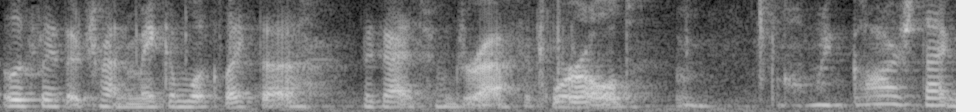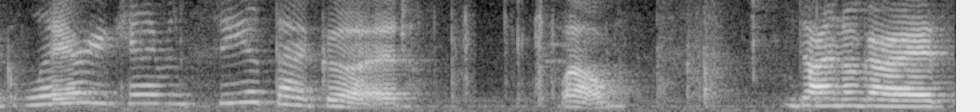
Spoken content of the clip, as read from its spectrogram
it looks like they're trying to make them look like the, the guys from Jurassic World. Oh my gosh, that glare, you can't even see it that good. Well, dino guys,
